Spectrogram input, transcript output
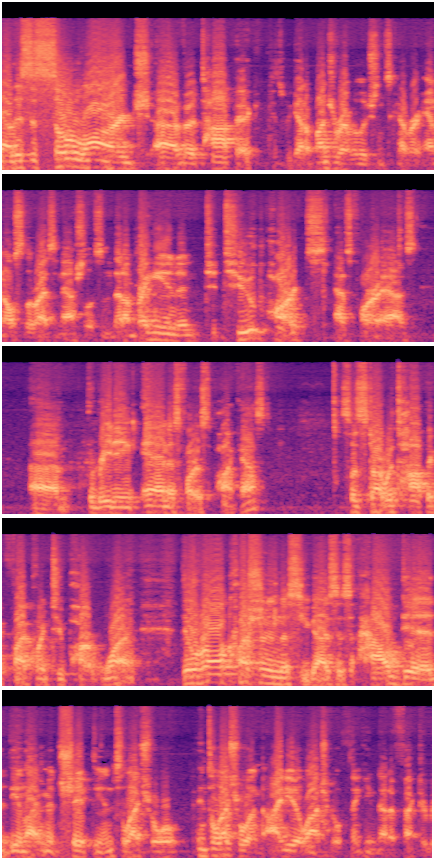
Now, this is so large of a topic because we got a bunch of revolutions to cover, and also the rise of nationalism, that I'm breaking it into two parts as far as um, the reading and as far as the podcast. So let's start with topic 5.2, part one. The overall question in this, you guys, is how did the Enlightenment shape the intellectual, intellectual and ideological thinking that affected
